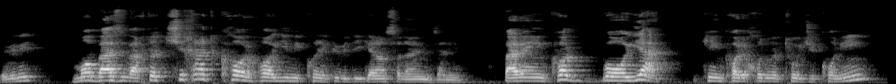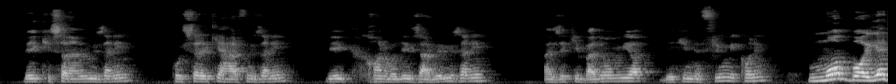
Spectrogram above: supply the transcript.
ببینید ما بعضی وقتا چقدر کارهایی می‌کنیم که به دیگران صدمه می‌زنیم. برای این کار باید که این کار خودمون رو توجیه کنیم به یکی صدمه می‌زنیم. پشت سر یکی حرف می‌زنیم؟ به یک خانواده ضربه می‌زنیم. از یکی بدمون میاد به یکی نفرین می‌کنیم. ما باید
